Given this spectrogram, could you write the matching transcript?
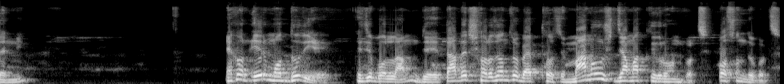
দেননি। এখন এর মধ্য দিয়ে এই যে বললাম যে তাদের ষড়যন্ত্র ব্যর্থ হচ্ছে, মানুষ জামাতকে গ্রহণ করছে, পছন্দ করছে।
